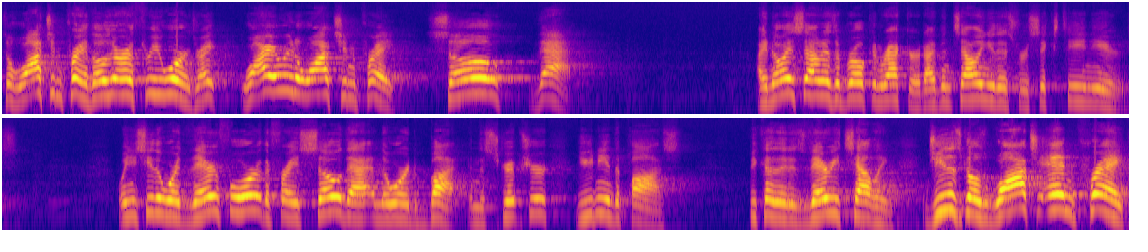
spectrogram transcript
so watch and pray. Those are our three words, right? Why are we to watch and pray? So that. I know I sound as a broken record. I've been telling you this for 16 years. When you see the word therefore, the phrase so that, and the word but in the scripture, you need to pause because it is very telling. Jesus goes, Watch and pray.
